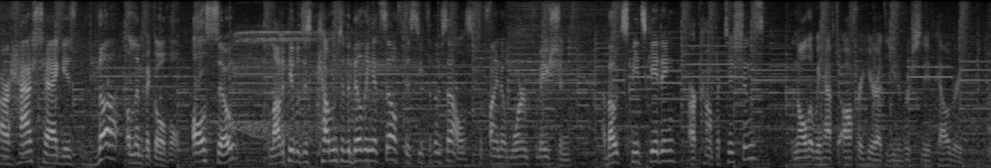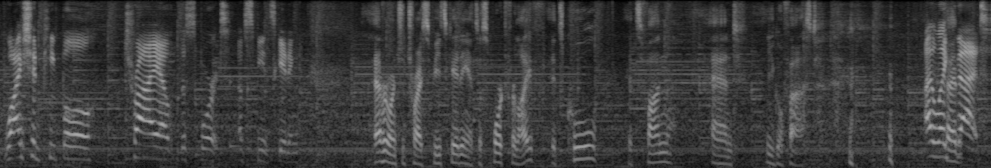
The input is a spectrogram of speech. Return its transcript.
Our hashtag is the Olympic Oval. Also, a lot of people just come to the building itself to see for themselves, to find out more information about speed skating, our competitions, and all that we have to offer here at the University of Calgary. Why should people try out the sport of speed skating? Everyone should try speed skating. It's a sport for life. It's cool, it's fun, and you go fast. I like and, that.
